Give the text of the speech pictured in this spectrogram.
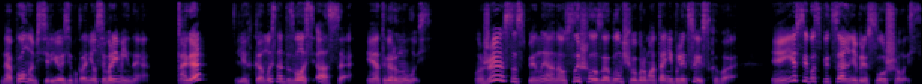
На полном серьезе поклонился Маримина. «Ага», — легкомысленно отозвалась Аса и отвернулась. Уже со спины она услышала задумчивое бормотание полицейского, и если бы специально не прислушалась,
